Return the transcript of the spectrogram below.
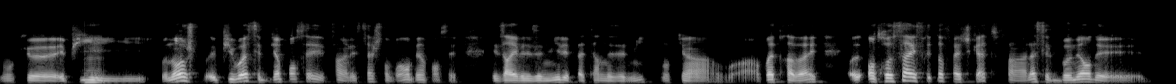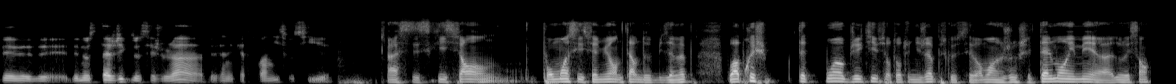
Donc, euh, et puis, non, je- et puis ouais, c'est bien pensé. Enfin, les stages sont vraiment bien pensés. Les arrivées des ennemis, les patterns des ennemis. Donc, il y a un, un vrai travail. Entre ça et Street of Rage 4, enfin, là, c'est le bonheur des, des, des, des nostalgiques de ces jeux-là, des années 90 aussi. Ah, c'est ce qui se fait en- pour moi, ce qui se fait mieux en termes de beat'em up. Bon, après, je suis peut-être moins objectif sur Tortue Ninja parce que c'est vraiment un jeu que j'ai tellement aimé à adolescent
